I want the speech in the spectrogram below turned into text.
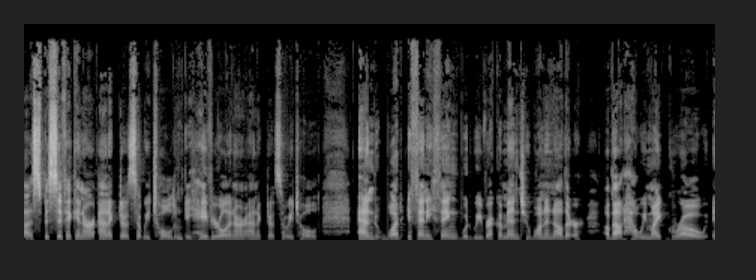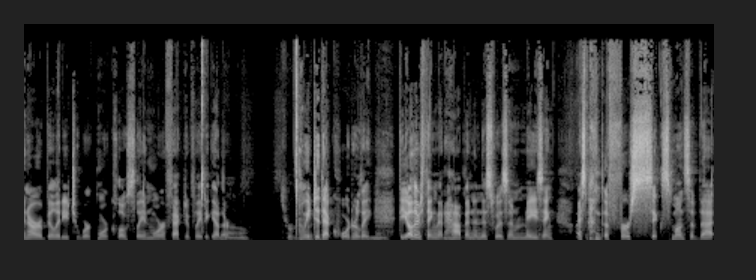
uh, specific in our anecdotes that we told and behavioral in our anecdotes that we told. And what, if anything, would we recommend to one another about how we might grow in our ability to work more closely and more effectively together? Wow, And we terrific. did that quarterly. Yeah, The other thing that yeah. happened, and this was amazing, I spent the first six months of that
